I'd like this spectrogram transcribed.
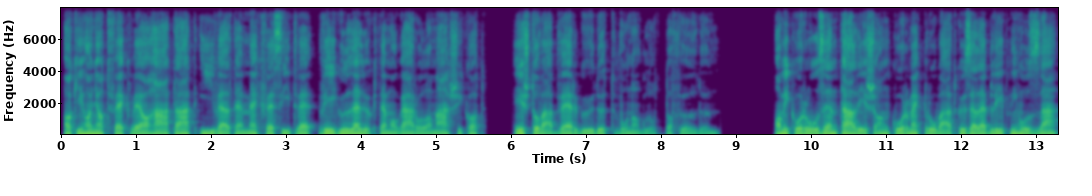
aki hanyat fekve a hátát ívelten megfeszítve végül lelökte magáról a másikat, és tovább vergődött, vonaglott a földön. Amikor Rosenthal és Ankor megpróbált közelebb lépni hozzá,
